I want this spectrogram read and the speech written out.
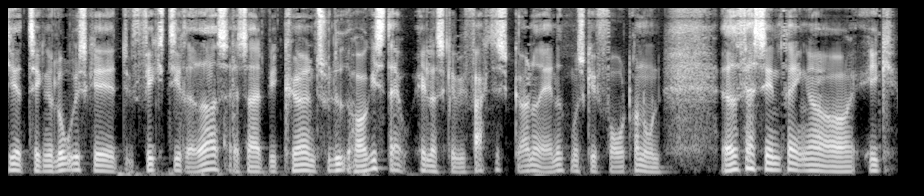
de her teknologiske fix, de redder os, altså at vi kører en solid hockeystav, eller skal vi faktisk gøre noget andet, måske fordre nogle adfærdsændringer og ikke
